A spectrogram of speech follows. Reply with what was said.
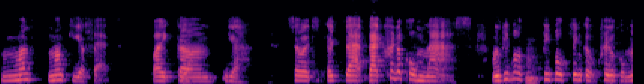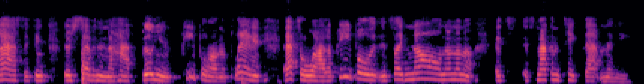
month monkey effect. Like yeah. um yeah. So it's it's that that critical mass. When people mm. people think of critical mass, they think there's seven and a half billion people on the planet. That's a lot of people. It's like no, no, no, no. It's it's not going to take that many.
